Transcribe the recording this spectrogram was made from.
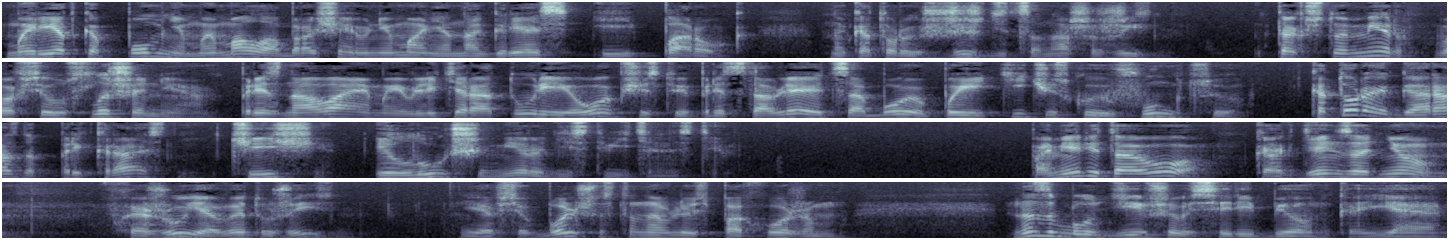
Мы редко помним и мало обращаем внимание на грязь и порог, на которых жиждется наша жизнь. Так что мир во всеуслышание, признаваемый в литературе и обществе, представляет собой поэтическую функцию, которая гораздо прекрасней, чище и лучше мира действительности. По мере того, как день за днем вхожу я в эту жизнь, я все больше становлюсь похожим на заблудившегося ребенка. Я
